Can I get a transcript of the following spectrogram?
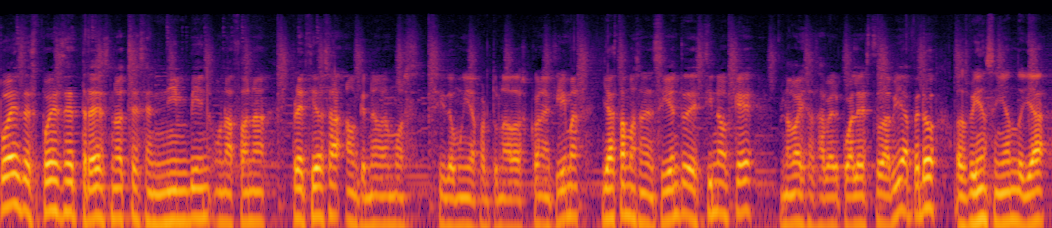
Pues después de tres noches en Nimbin, una zona preciosa, aunque no hemos sido muy afortunados con el clima, ya estamos en el siguiente destino que no vais a saber cuál es todavía, pero os voy enseñando ya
